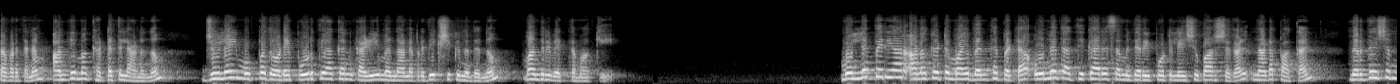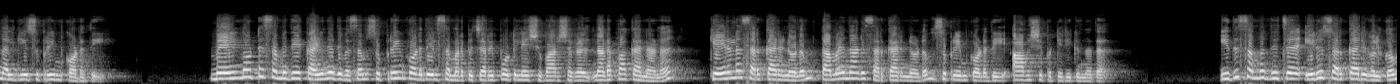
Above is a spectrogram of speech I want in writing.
പ്രവർത്തനം അന്തിമഘട്ടത്തിലാണെന്നും ജൂലൈ മുപ്പതോടെ പൂർത്തിയാക്കാൻ കഴിയുമെന്നാണ് പ്രതീക്ഷിക്കുന്നതെന്നും മന്ത്രി വ്യക്തമാക്കി. മുല്ലപ്പെരിയാർ അണക്കെട്ടുമായി ബന്ധപ്പെട്ട ഉന്നതാധികാര സമിതി റിപ്പോർട്ടിലെ ശുപാർശകൾ നടപ്പാക്കാൻ നിർദ്ദേശം നൽകി സുപ്രീംകോടതി. മേൽനോട്ട സമിതി കഴിഞ്ഞ ദിവസം സുപ്രീംകോടതിയിൽ സമർപ്പിച്ച റിപ്പോർട്ടിലെ ശുപാർശകൾ നടപ്പാക്കാനാണ് കേരള സർക്കാരിനോടും തമിഴ്നാട് സർക്കാരിനോടും സുപ്രീംകോടതി ആവശ്യപ്പെട്ടിരിക്കുന്നത്. ഇത് സംബന്ധിച്ച് ഇരു സർക്കാരുകൾക്കും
